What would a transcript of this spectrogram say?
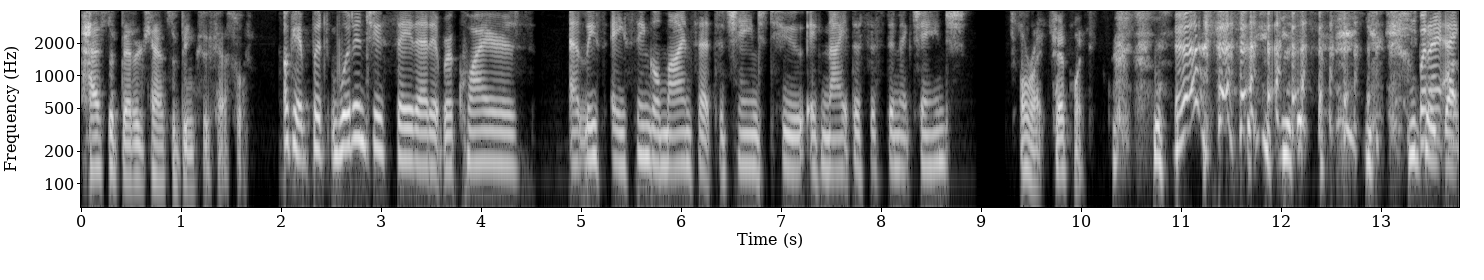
has a better chance of being successful. Okay, but wouldn't you say that it requires at least a single mindset to change to ignite the systemic change? All right, fair point. you, you but I, I.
